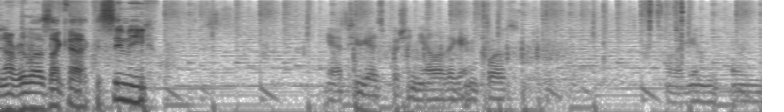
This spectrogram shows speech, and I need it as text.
Did not realize that guy could see me. Yeah, two guys pushing yellow. They're getting close. Oh, they're getting owned.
